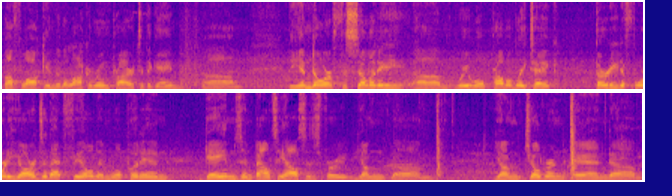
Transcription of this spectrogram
buff walk into the locker room prior to the game. Um, the indoor facility um, we will probably take 30 to 40 yards of that field and we'll put in games and bouncy houses for young um, young children, and um,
